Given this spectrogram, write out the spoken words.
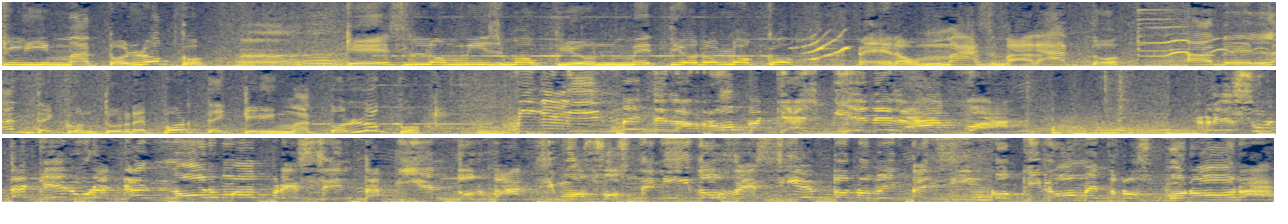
climatoloco, que es lo mismo que un meteoroloco, pero más barato. Adelante con tu reporte climatológico loco. Miguelín, vete la ropa que ahí viene el agua. Resulta que el huracán Norma presenta vientos máximos sostenidos de 195 kilómetros por hora,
